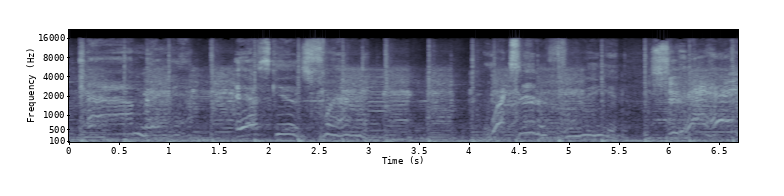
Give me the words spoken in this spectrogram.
the kind man. Ask his friend, what's in it for me? Should hey, hey.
